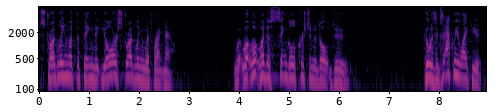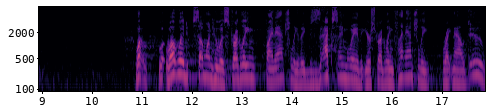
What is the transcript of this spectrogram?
struggling with the thing that you're struggling with right now. What, what, what does single Christian adult do who is exactly like you? What, what would someone who was struggling financially the exact same way that you're struggling financially right now do?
